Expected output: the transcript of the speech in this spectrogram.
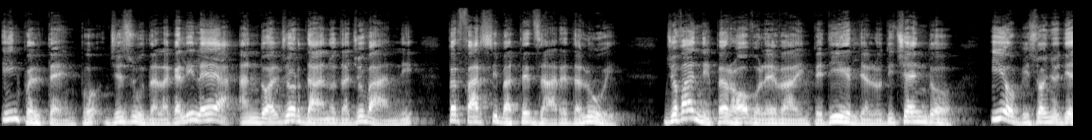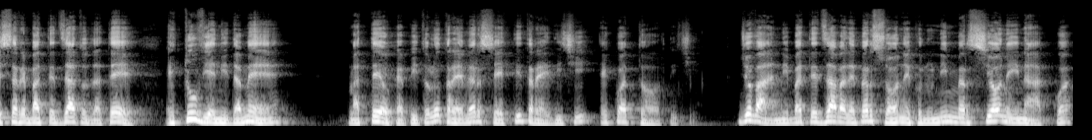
In quel tempo Gesù dalla Galilea andò al Giordano da Giovanni per farsi battezzare da lui. Giovanni però voleva impedirglielo dicendo Io ho bisogno di essere battezzato da te e tu vieni da me? Matteo capitolo 3 versetti 13 e 14. Giovanni battezzava le persone con un'immersione in acqua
